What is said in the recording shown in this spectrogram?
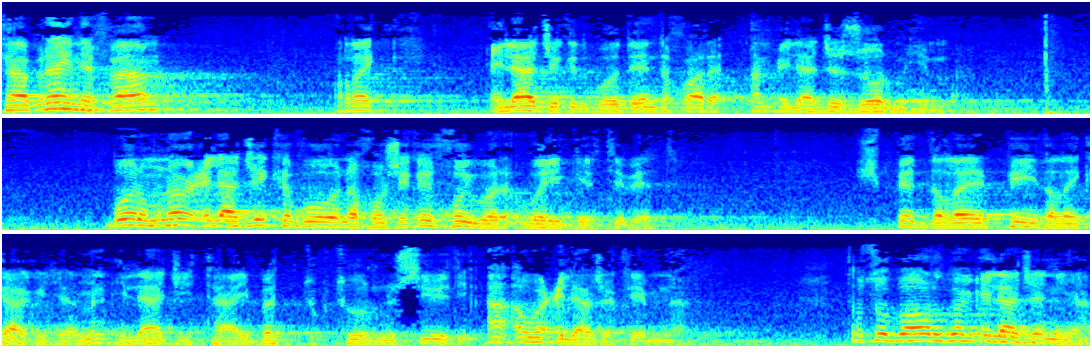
کابرای نەفام ڕێک علاجێکت بۆ دێنتە خوارە ئەم علاجە زۆر مهمە بۆ نمونەو علاجەی کە بۆ نەخۆشیەکەی خۆی وەریگرتە بێت پێت دەڵێ پێی دەڵێ کاکەگەیان من علاجی تایبەت دکتۆر نووسیوێتی ئا ئەوە علاجەکەی منە تۆ تۆ باوەڕت بەم علاجە نییە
